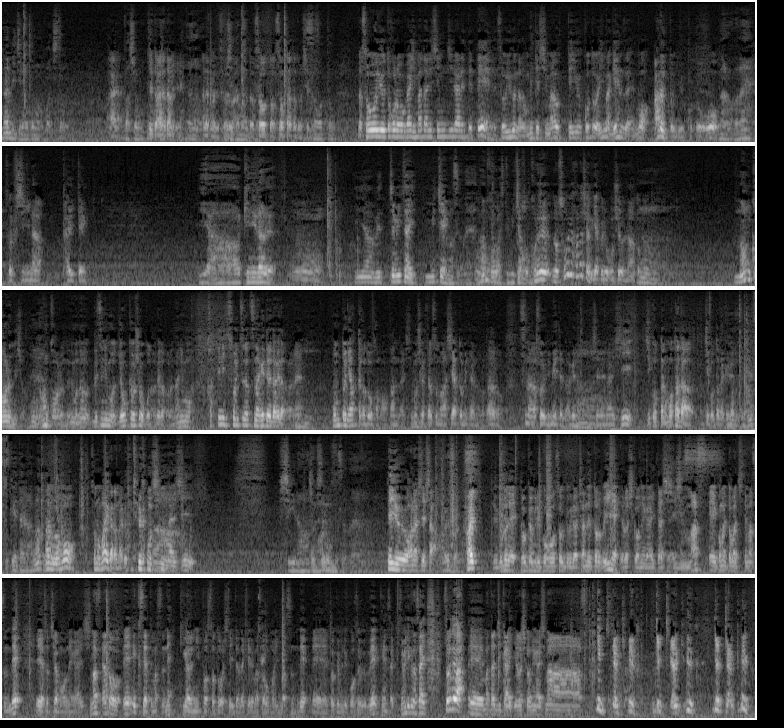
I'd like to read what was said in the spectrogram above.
と何日のことなのかちょっはいと場所をちょっと改めてね、うん。改めてそれは。ちょっとそーっとそーっと後で教えます。だそういうところがいまだに信じられてて、そういうふうなのを見てしまうっていうことが今現在もあるということをなるほどね。そういう不思議な体験。いやー気になる。うん。いやーめっちゃ見たい。見ちゃいますよね。なんとかして見ちゃおう。そうこれそういう話は逆に面白いなとう思って、んなんかあるんでしょうね。なんかあるんだよ。でもな別にもう状況証拠だけだから何も勝手にそいつがつなげてるだけだからね、本当にあったかどうかも分かんないしもしかしたらその足跡みたいなのもただの砂がそういうふうに見えてるだけなのかもしれないし事故ったのもただ事故っただけかもしれないし。携帯がなくなったなのもその前からなくなってるかもしれないし。っ不思議な話もあるんですよね。ていうお話でした。ありがとうございます。はい。ということで、東京ミルク放送局ではチャンネル登録、いいね、よろしくお願いいたします。えーコメントお待ちしてますんで、えーそちらもお願いします。あと、えー X やってますんでね、気軽にポスト通していただければと思いますんで、えー東京ミルク放送局で検索してみてください。それでは、えーまた次回よろしくお願いします。元気やる気ミルク元気やる気ミルク元気やる気ミルク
